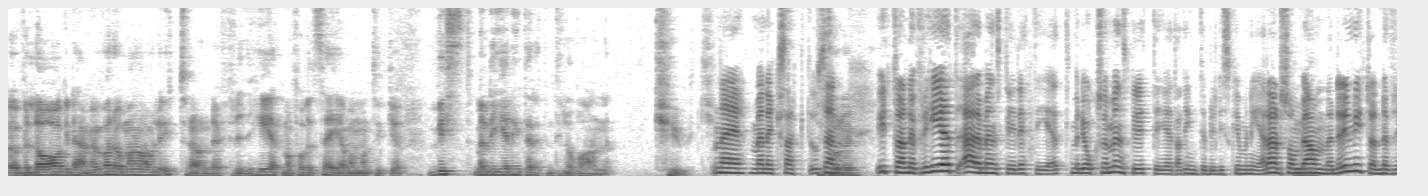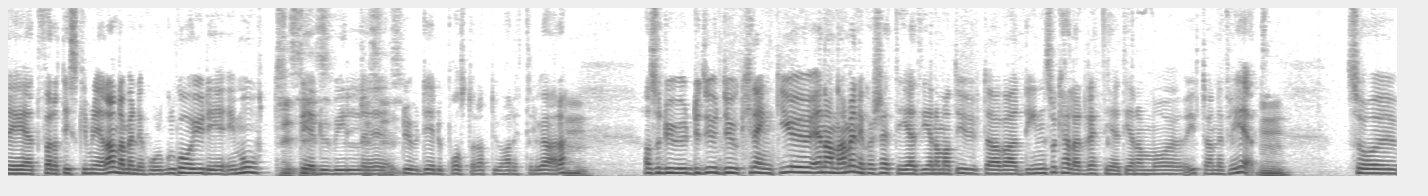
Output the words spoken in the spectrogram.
överlag det här, men vadå man har väl yttrandefrihet, man får väl säga vad man tycker. Visst, men det ger inte rätten till att vara en kuk. Nej men exakt. Och sen du? yttrandefrihet är en mänsklig rättighet. Men det är också en mänsklig rättighet att inte bli diskriminerad. Så om du Mm. använder din yttrandefrihet för att diskriminera andra människor går ju det emot Precis, det du vill, eh, du, det du påstår att du har rätt till att göra. Mm. Alltså du, du, du, du kränker ju en annan människas rättighet genom att utöva din så kallade rättighet genom eh, yttrandefrihet. Mm. Så eh,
